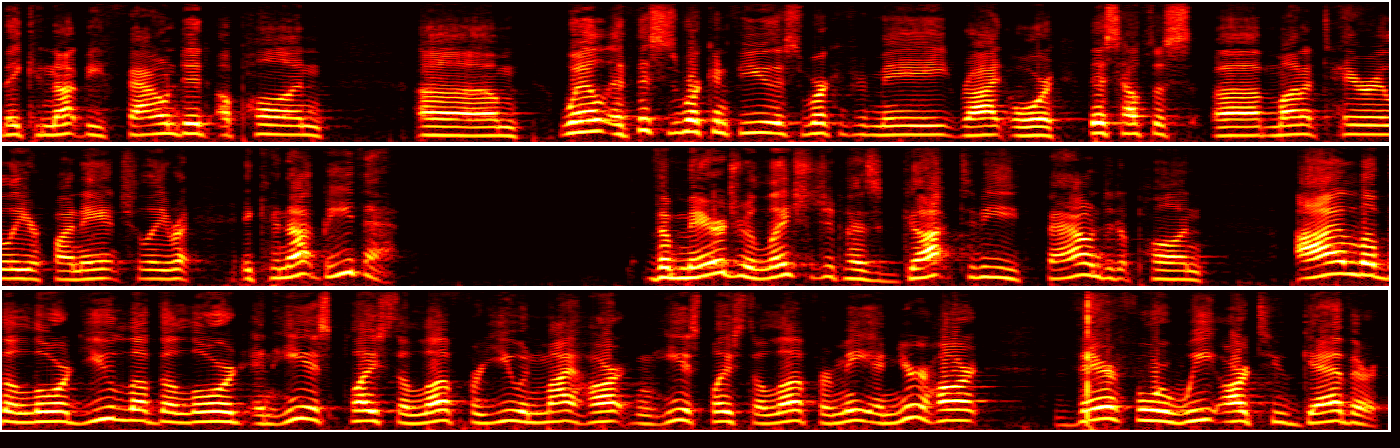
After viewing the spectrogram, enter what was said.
They cannot be founded upon um, well, if this is working for you, this is working for me, right? Or this helps us uh, monetarily or financially, right? It cannot be that. The marriage relationship has got to be founded upon I love the Lord, you love the Lord, and He has placed a love for you in my heart, and He has placed a love for me in your heart. Therefore, we are together.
